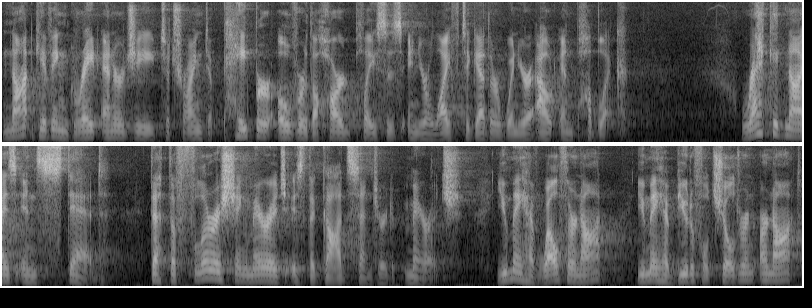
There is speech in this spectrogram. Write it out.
not giving great energy to trying to paper over the hard places in your life together when you're out in public. Recognize instead that the flourishing marriage is the God centered marriage. You may have wealth or not, you may have beautiful children or not,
